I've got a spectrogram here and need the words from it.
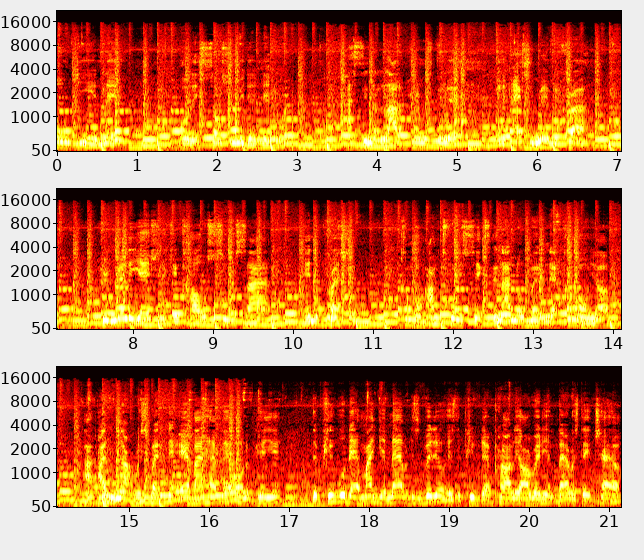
Own DNA on a social media network. I've seen a lot of parents do that, and it actually made me cry. Humiliation can cause suicide and depression. Come on, I'm 26 and I know better than that. Come on, y'all. I, I do not respect that. Everybody have their own opinion. The people that might get mad with this video is the people that probably already embarrassed their child.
